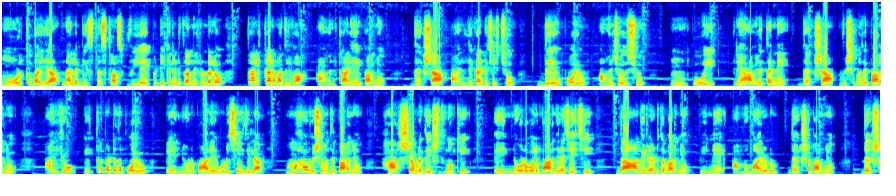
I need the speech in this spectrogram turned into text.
മോൾക്ക് ബയ്യ നല്ല business class V I P ticket എടുത്ത് തന്നിട്ടുണ്ടല്ലോ. തൽക്കാലം അതിൽ വാ. അവൻ കളിയായി പറഞ്ഞു. ദക്ഷ പല്ല് കാട്ടി ചിരിച്ചു. ദേവ് പോയോ? അവൻ ചോദിച്ചു. "ഉം, പോയി. രാവിലെ തന്നെ ദക്ഷ വിഷമത്തിൽ പറഞ്ഞു. അയ്യോ ഇത്ര പെട്ടെന്ന് പോയോ? എന്നോട് പറയുകൂടി ചെയ്തില്ല. മഹാവിഷമത്തിൽ പറഞ്ഞു. ഹർഷ അവളെ ദേഷ്യത്തിൽ നോക്കി. എന്നോട് പോലും പറഞ്ഞില്ല ചേച്ചി. ദാദിയുടെ അടുത്ത് പറഞ്ഞു. പിന്നെ അമ്മമാരോടും ദക്ഷ പറഞ്ഞു. Daksha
